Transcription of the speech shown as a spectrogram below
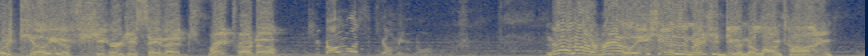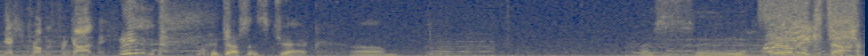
would kill you if she heard you say that, right, Proto? She probably wants to kill me normal. No, not really. She hasn't mentioned you in a long time. Yeah, she probably forgot me. Okay, Josh says Jack. Um. I say. Proto makes duck.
